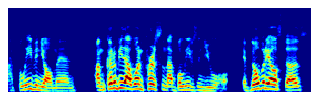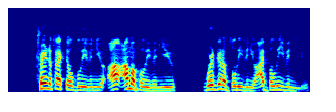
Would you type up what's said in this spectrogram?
I believe in y'all, man. I'm gonna be that one person that believes in you all. If nobody else does, Train Effect will believe in you. I- am gonna believe in you. We're gonna believe in you. I believe in you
